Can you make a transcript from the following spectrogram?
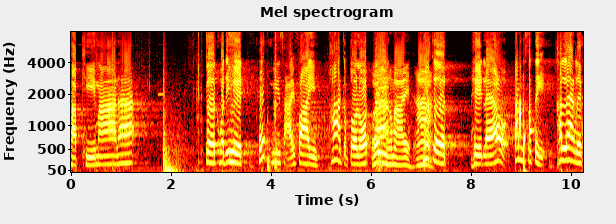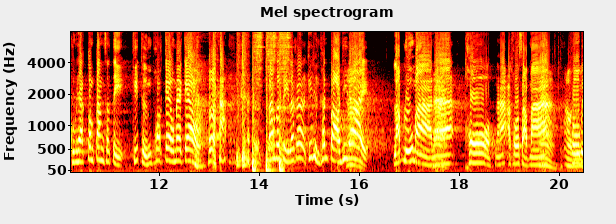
ขับขี่มานะฮะ เกิดอุบัติเหตุปุ๊บมีสายไฟพาดกับตัวรถเฮ้ยนะทำไมอ่า เมื่อเกิดเหตุแล้วตั้งสติ ขั้นแรกเลยคุณพิทักษ์ต้องตั้งสติ คิดถึงพ่อแก้วแม่แก้ว ตั้งสติแล้วก็คิดถึงขั้นตอนที่อ่าได้ รับรู้มานะฮะอ่าโทรนะฮะเอาโทรศัพท์มา อ่าเอาโทรไป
